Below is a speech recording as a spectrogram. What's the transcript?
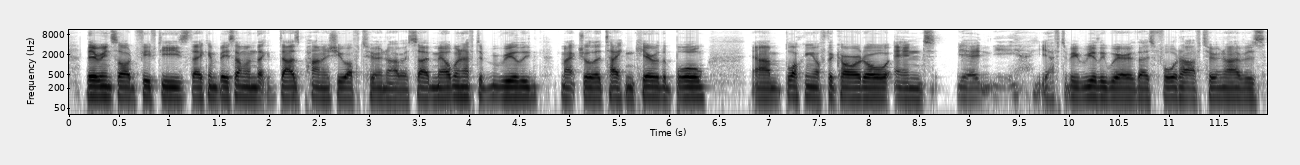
their inside 50s. They can be someone that does punish you off turnover. So Melbourne have to really make sure they're taking care of the ball, um, blocking off the corridor, and yeah, you have to be really wary of those forward half turnovers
